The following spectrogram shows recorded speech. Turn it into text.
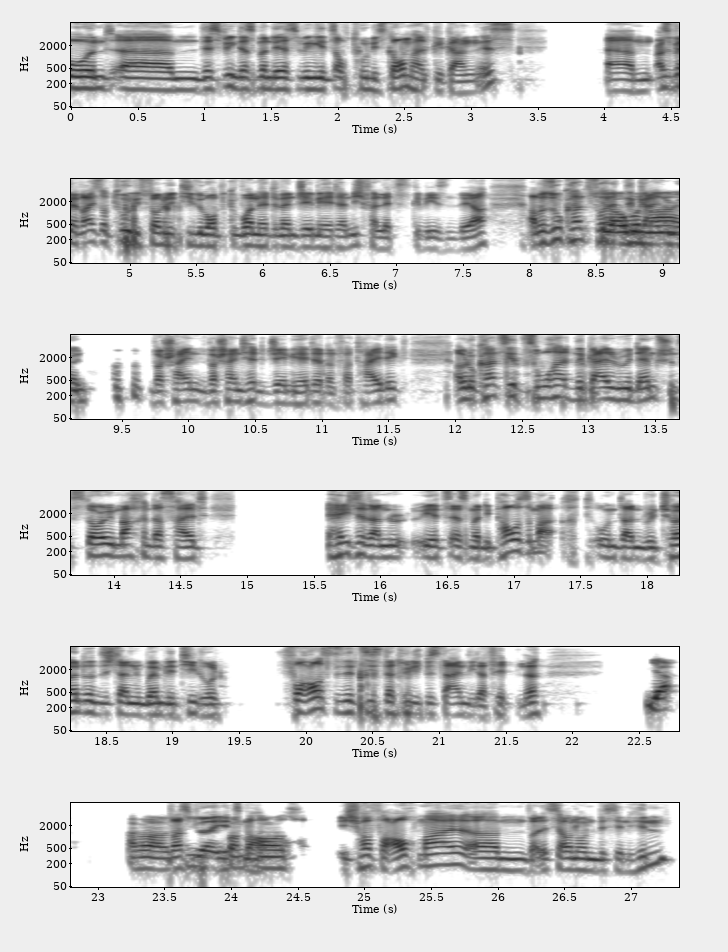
Und ähm, deswegen, dass man deswegen jetzt auf Tony Storm halt gegangen ist. Ähm, also wer weiß, ob Tony Storm den Titel überhaupt gewonnen hätte, wenn Jamie Hater nicht verletzt gewesen wäre. Aber so kannst du Ich halt eine geile. Wahrscheinlich, wahrscheinlich hätte Jamie Hater dann verteidigt. Aber du kannst jetzt so halt eine geile Redemption-Story machen, dass halt Hater dann jetzt erstmal die Pause macht und dann returnt und sich dann in Wembley den Titel holt. Vorausgesetzt, sie ist natürlich bis dahin wieder fit, ne? Ja. Aber Was wir jetzt mal auch, ich hoffe auch mal, ähm, weil ist ja auch noch ein bisschen hin.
